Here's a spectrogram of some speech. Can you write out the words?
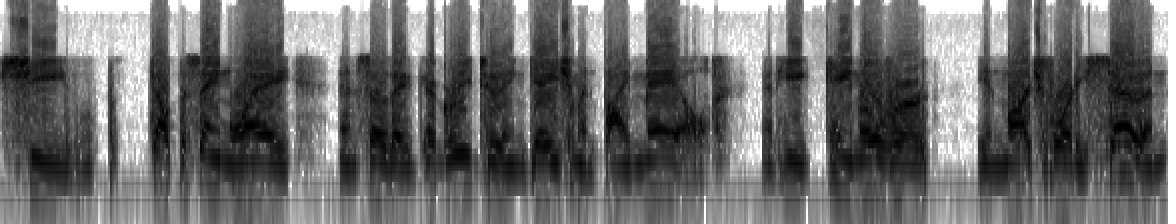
she felt the same way and so they agreed to engagement by mail. And he came over in March 47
